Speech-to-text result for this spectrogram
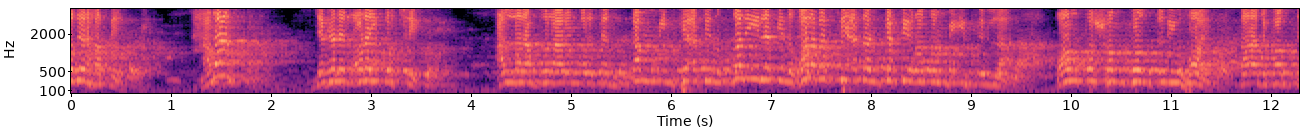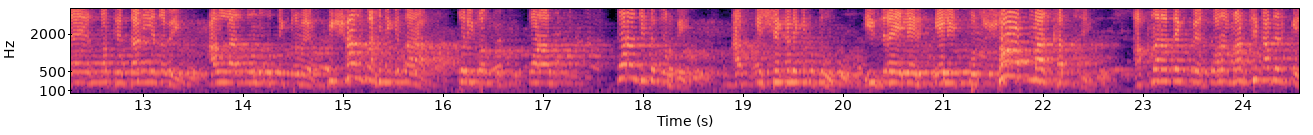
ওদের হাতে। হামাস যেখানে লড়াই করছে, আল্লাহ রাব্বুল আলামিন বলেছেন, কাম মিন ফিআতিন কলিলাতিন গালাবাত ফিআতান কাসীরাতান বিইজনিল্লাহ অল্প সংখ্যক যদিও হয়, তারা যখন ন্যায়ের পথে দাঁড়িয়ে যাবে আল্লাহর অনুমতি ক্রমে বিশাল বাহিনীকে তারা পরাজিত করবে। আজকে সেখানে কিন্তু ইসরায়েলের এলিট ফোর্স সব মার খাচ্ছে। আপনারা দেখবেন ওরা মারছে কাদেরকে?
